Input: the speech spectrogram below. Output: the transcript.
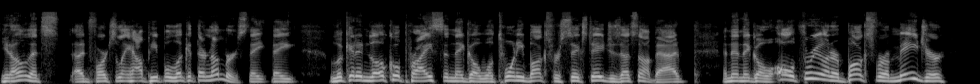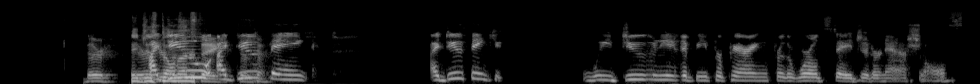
you know, that's unfortunately how people look at their numbers. They they look at a local price and they go, well, 20 bucks for six stages, that's not bad. And then they go, oh, 300 bucks for a major. They're, they just I don't do, understand. I do think, I do think we do need to be preparing for the world stage at our nationals.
